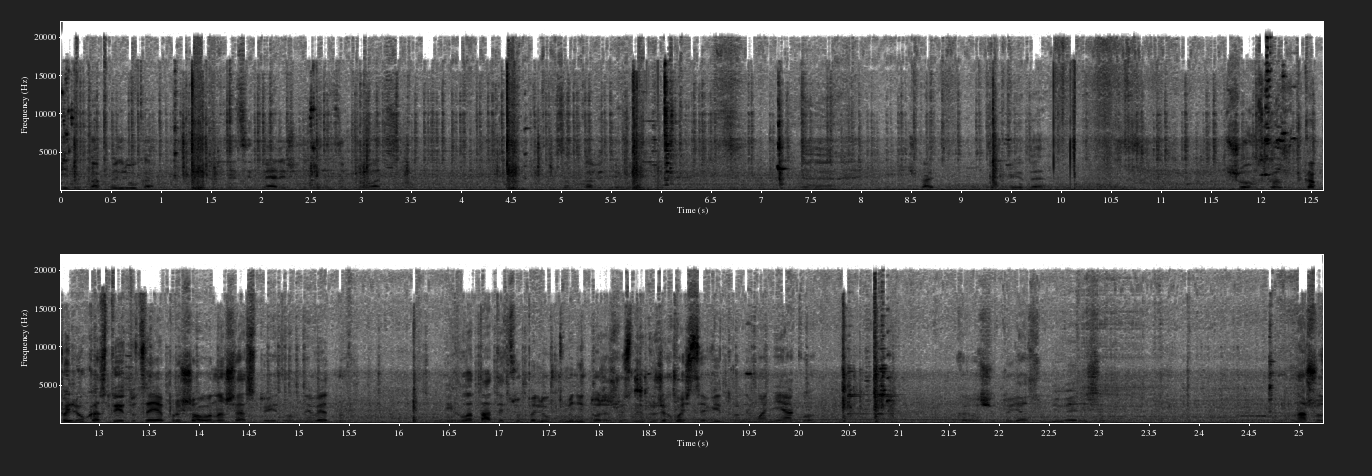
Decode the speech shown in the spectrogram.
І така пилюка. Ці двері ще будуть закриватися. Замка відриваю. Е, Чекайте, так йде. Що вам скажу? Така пилюка стоїть, то це я пройшов, вона ще стоїть, вам не видно. І глотати цю пилюку мені теж щось не дуже хочеться, вітру нема ніякого. Коротше, то я собі вирішив нашу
